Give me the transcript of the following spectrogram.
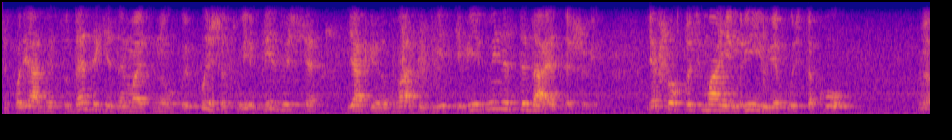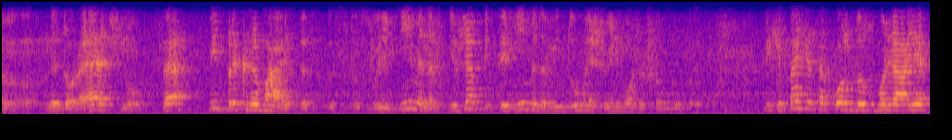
чи порядний студент, який займається наукою, пише своє прізвище, як його звати, звідки він, він не стидається, що він. Якщо хтось має мрію якусь таку недоречну, це він прикривається своїм іменем і вже під тим іменем він думає, що він може щось робити. Вікіпедія також дозволяє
